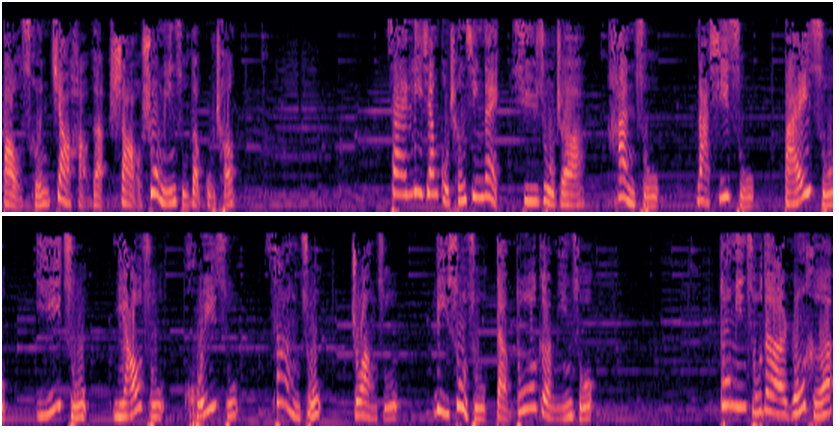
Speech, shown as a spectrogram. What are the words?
保存较好的少数民族的古城。在丽江古城境内居住着汉族、纳西族、白族、彝族、苗族、回族、藏族、壮族、傈僳族等多个民族。多民族的融合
